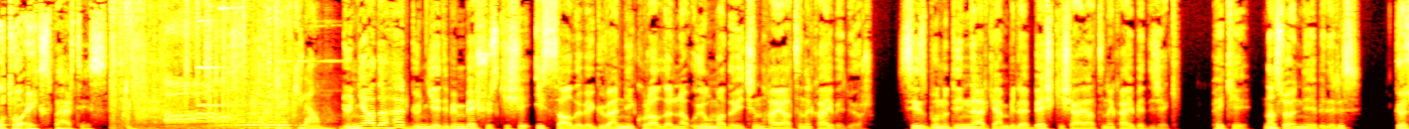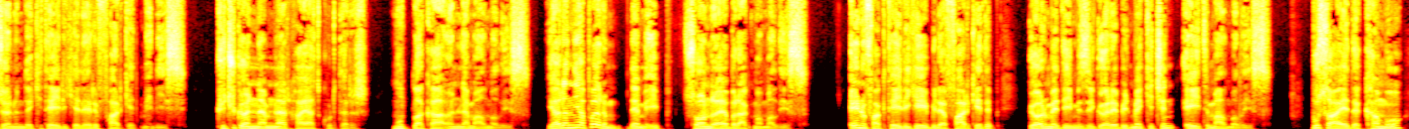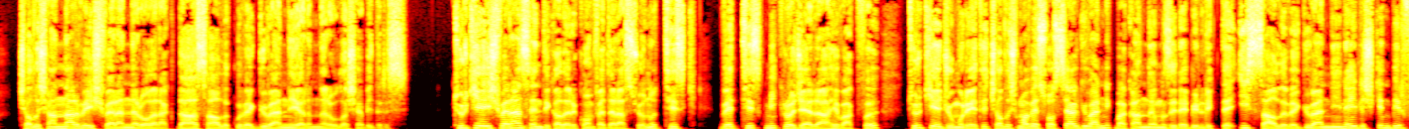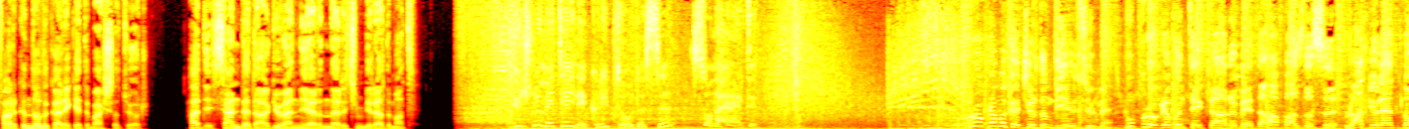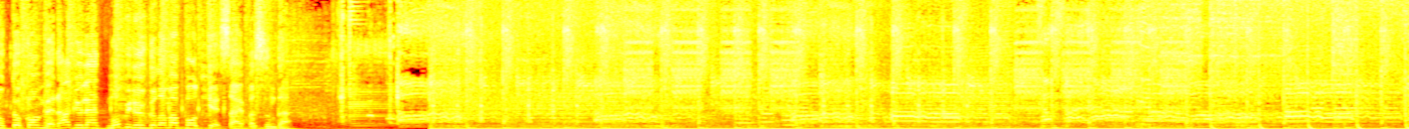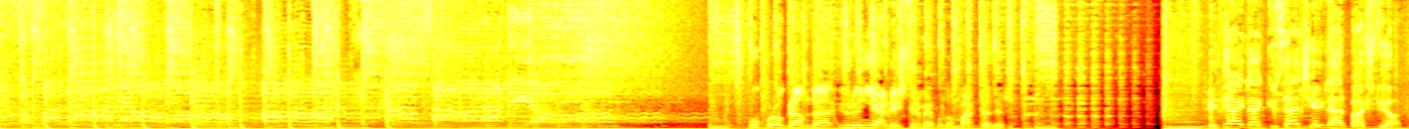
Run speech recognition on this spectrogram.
Oto Ekspertiz Reklam Dünyada her gün 7500 kişi iş sağlığı ve güvenliği kurallarına uyulmadığı için hayatını kaybediyor. Siz bunu dinlerken bile 5 kişi hayatını kaybedecek. Peki nasıl önleyebiliriz? Göz önündeki tehlikeleri fark etmeliyiz. Küçük önlemler hayat kurtarır. Mutlaka önlem almalıyız. Yarın yaparım demeyip sonraya bırakmamalıyız. En ufak tehlikeyi bile fark edip görmediğimizi görebilmek için eğitim almalıyız. Bu sayede kamu, çalışanlar ve işverenler olarak daha sağlıklı ve güvenli yarınlara ulaşabiliriz. Türkiye İşveren Sendikaları Konfederasyonu TİSK ve TİSK Mikrocerrahi Vakfı, Türkiye Cumhuriyeti Çalışma ve Sosyal Güvenlik Bakanlığımız ile birlikte iş sağlığı ve güvenliğine ilişkin bir farkındalık hareketi başlatıyor. Hadi sen de daha güvenli yarınlar için bir adım at. Güçlü Mete ile Kripto Odası sona erdi. Programı kaçırdım diye üzülme. Bu programın tekrarı ve daha fazlası radyolent.com ve Radyolent mobil uygulama podcast sayfasında. Bu programda ürün yerleştirme bulunmaktadır. Bedia ile güzel şeyler başlıyor.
